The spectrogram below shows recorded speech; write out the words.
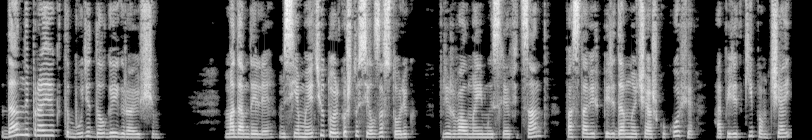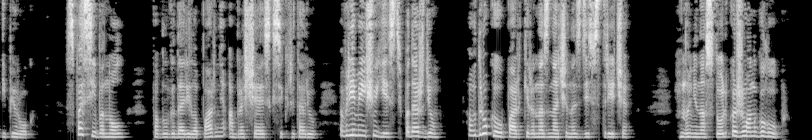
данный проект будет долгоиграющим. «Мадам Дели, мсье Мэтью только что сел за столик», – прервал мои мысли официант, поставив передо мной чашку кофе, а перед кипом чай и пирог. «Спасибо, Нол», – поблагодарила парня, обращаясь к секретарю. «Время еще есть, подождем. Вдруг и у Паркера назначена здесь встреча?» «Но не настолько же он глуп», –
